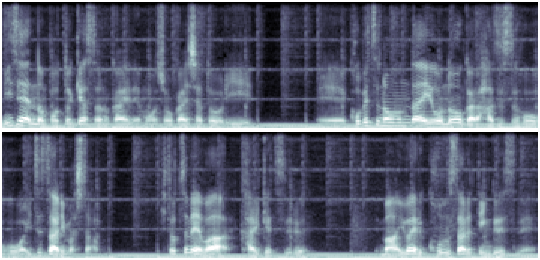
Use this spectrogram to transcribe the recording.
以前のポッドキャストの回でも紹介した通り、えー、個別の問題を脳から外す方法は5つありました。1つ目は解決する。まあいわゆるコンサルティングですね。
